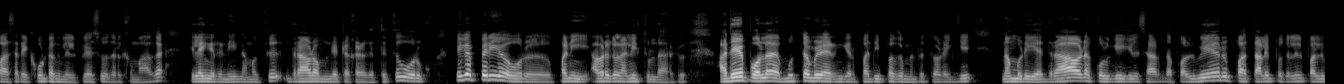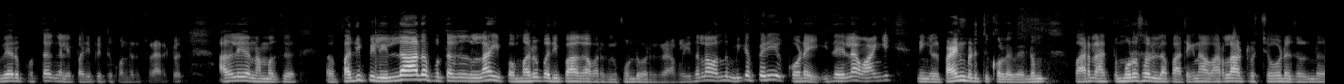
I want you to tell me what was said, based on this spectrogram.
பாசறை கூட்டங்களில் பேசுவதற்குமாக இளைஞரணி நமக்கு திராவிட முன்னேற்ற கழகத்துக்கு ஒரு மிகப்பெரிய ஒரு பணி அவர்கள் அளித்துள்ளார்கள். அதே போல் முத்தமிழறிஞர் பதிப்பகம் என்று தொடங்கி நம்முடைய திராவிட கொள்கைகள் சார்ந்த பல்வேறு ப தலைப்புகளில் பல்வேறு புத்தகங்களை பதிப்பித்து கொண்டிருக்கிறார்கள். அதுலேயும் நமக்கு பதிப்பில் இல்லாத புத்தகங்கள்லாம் இப்போ மறுபதிப்பாக அவர்கள் கொண்டு கொண்டு வருகிறார்கள். இதெல்லாம் வந்து மிகப்பெரிய கொடை. இதையெல்லாம் வாங்கி நீங்கள் பயன்படுத்தி கொள்ள வேண்டும். வரலாற்று முரசொலியில் பார்த்தீங்கன்னா வரலாற்று சுவடுகள்னு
